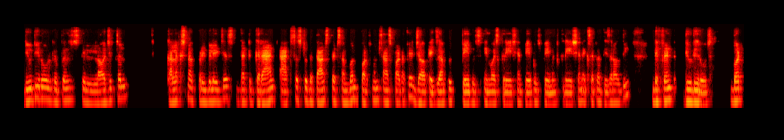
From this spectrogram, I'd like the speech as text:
Duty role represents the logical collection of privileges that grant access to the task that someone performs as part of a job. Example payables invoice creation payables payment creation etc these are all the different duty roles. But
